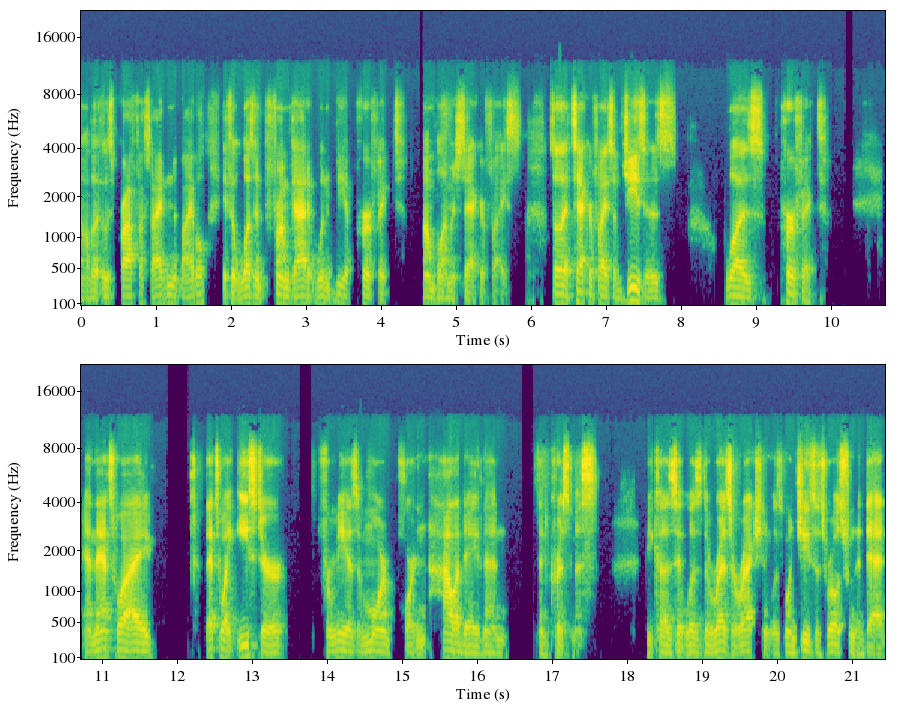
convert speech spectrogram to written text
although it was prophesied in the Bible, if it wasn't from God, it wouldn't be a perfect, unblemished sacrifice. So that sacrifice of Jesus was perfect. And that's why that's why Easter for me is a more important holiday than than Christmas because it was the resurrection it was when Jesus rose from the dead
